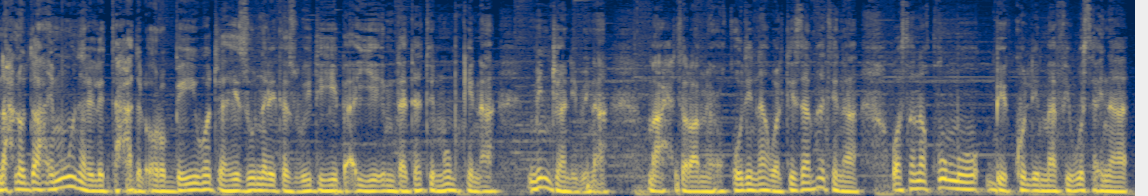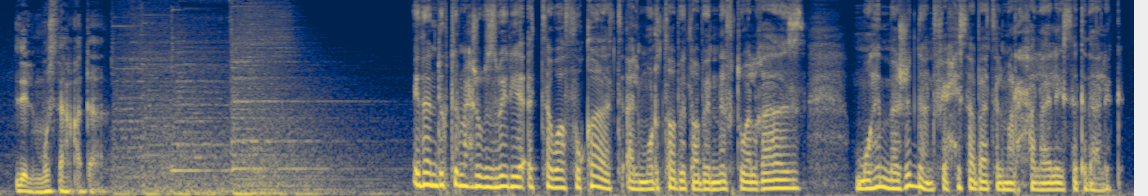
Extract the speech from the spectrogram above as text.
نحن داعمون للاتحاد الأوروبي وجاهزون لتزويده بأي إمدادات ممكنة من جانبنا مع احترام عقودنا والتزاماتنا وسنقوم بكل ما في وسعنا للمساعدة. إذا دكتور محجوب زبيري التوافقات المرتبطة بالنفط والغاز مهمة جدا في حسابات المرحلة أليس كذلك؟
